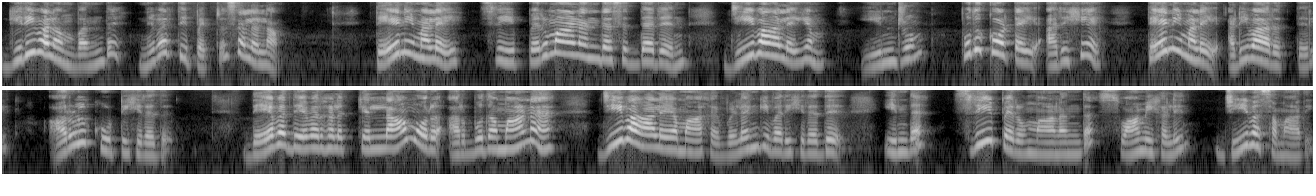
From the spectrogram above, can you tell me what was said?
கிரிவலம் வந்து நிவர்த்தி பெற்று செல்லலாம். தேனிமலை ஸ்ரீ பெருமானந்த சித்தரின் ஜீவாலயம் இன்றும் புதுக்கோட்டை அருகே தேனிமலை அடிவாரத்தில் அருள் கூட்டுகிறது. தேவதேவர்களுக்கெல்லாம் ஒரு அற்புதமான ஜீவ ஆலயமாக விளங்கி வருகிறது இந்த ஸ்ரீபெருமானந்த சுவாமிகளின் சுவாமிகளின் ஜீவசமாதி.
